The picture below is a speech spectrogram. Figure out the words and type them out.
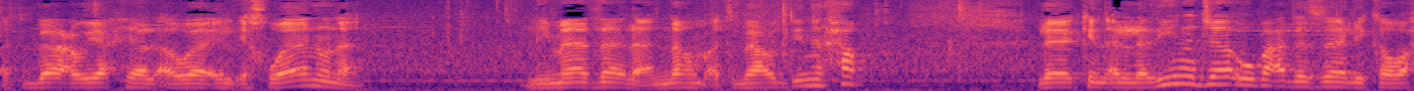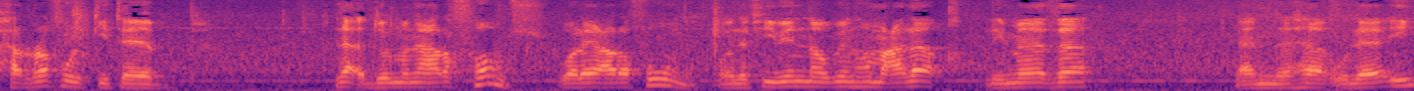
أتباع يحيى الأوائل إخواننا. لماذا؟ لأنهم أتباع الدين الحق. لكن الذين جاءوا بعد ذلك وحرفوا الكتاب لا دول ما نعرفهمش ولا يعرفون ولا في بيننا وبينهم علاقة. لماذا؟ لأن هؤلاء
